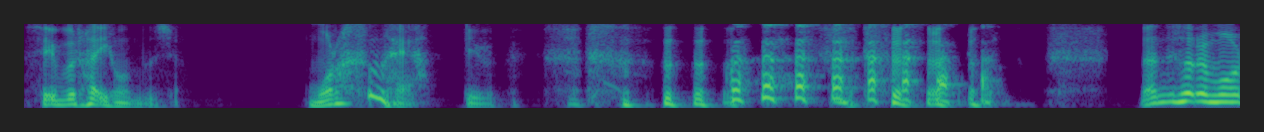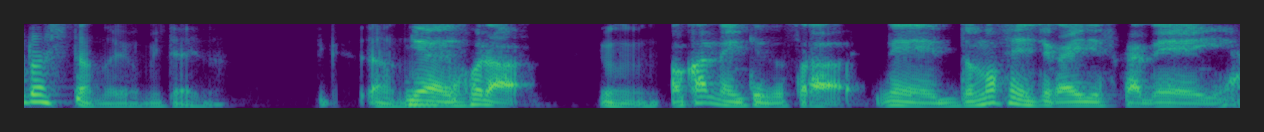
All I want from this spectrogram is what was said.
西武ライオンズじゃん。漏らすなやっていう。なんでそれ漏らしたのよみたいな。いや、ほら、うん。わかんないけどさ、ねえどの選手がいいですかねいや、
